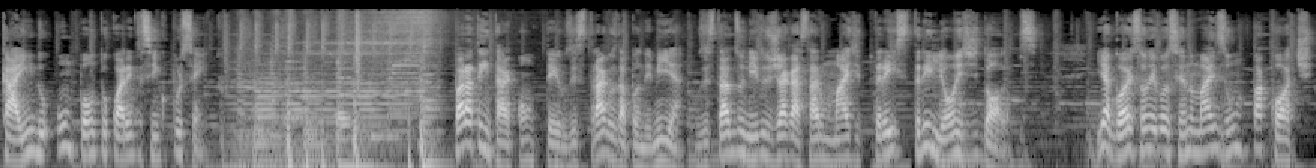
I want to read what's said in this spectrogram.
caindo 1,45%. Para tentar conter os estragos da pandemia, os Estados Unidos já gastaram mais de 3 trilhões de dólares. E agora estão negociando mais um pacote,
